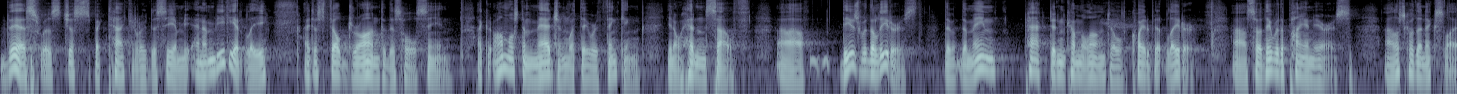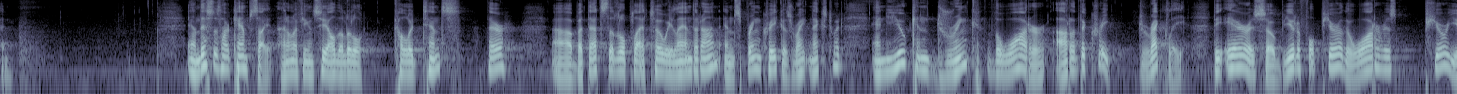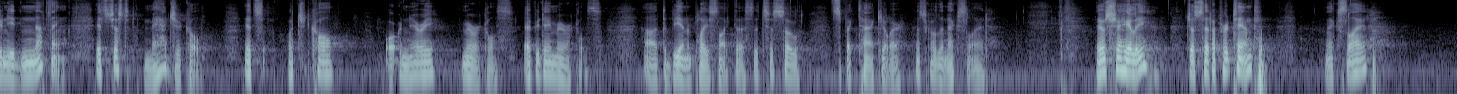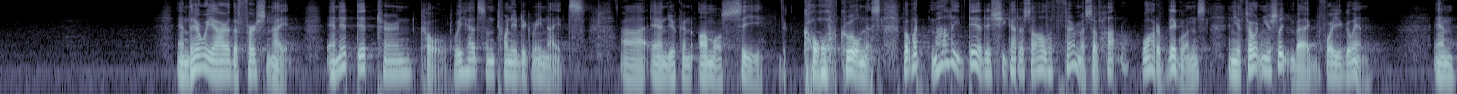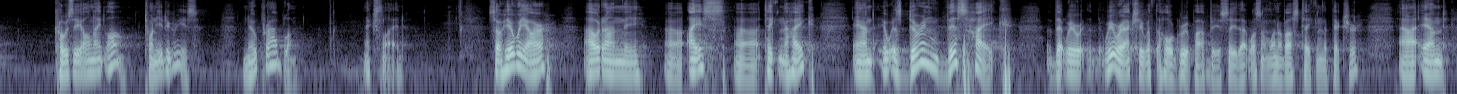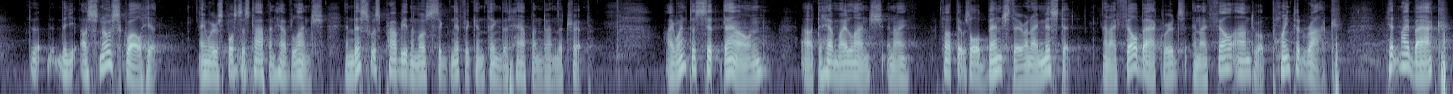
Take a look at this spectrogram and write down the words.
this was just spectacular to see. And immediately, I just felt drawn to this whole scene. I could almost imagine what they were thinking, you know, heading south. Uh, these were the leaders. The, the main pack didn't come along until quite a bit later. Uh, so they were the pioneers. Uh, let's go to the next slide. And this is our campsite. I don't know if you can see all the little colored tents there. Uh, but that's the little plateau we landed on, and Spring Creek is right next to it. And you can drink the water out of the creek directly. The air is so beautiful, pure. The water is pure. You need nothing. It's just magical. It's what you'd call ordinary miracles, everyday miracles, uh, to be in a place like this. It's just so spectacular. Let's go to the next slide. There's Shaheli, just set up her tent. Next slide. And there we are the first night. And it did turn cold. We had some 20 degree nights. Uh, and you can almost see the cold coolness. But what Molly did is she got us all a thermos of hot water, big ones, and you throw it in your sleeping bag before you go in. And cozy all night long, 20 degrees. No problem. Next slide. So here we are out on the uh, ice, uh, taking a hike. And it was during this hike that we were, we were actually with the whole group, obviously. That wasn't one of us taking the picture. Uh, and the, the, a snow squall hit, and we were supposed to stop and have lunch. And this was probably the most significant thing that happened on the trip. I went to sit down uh, to have my lunch, and I thought there was a little bench there, and I missed it. And I fell backwards, and I fell onto a pointed rock, hit my back,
